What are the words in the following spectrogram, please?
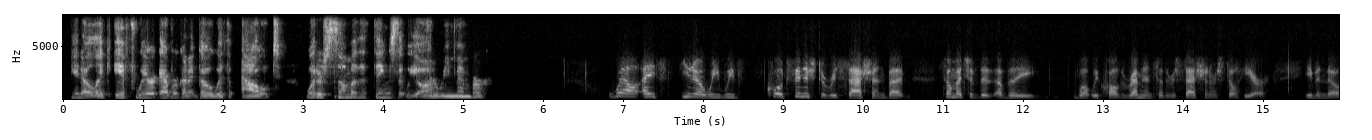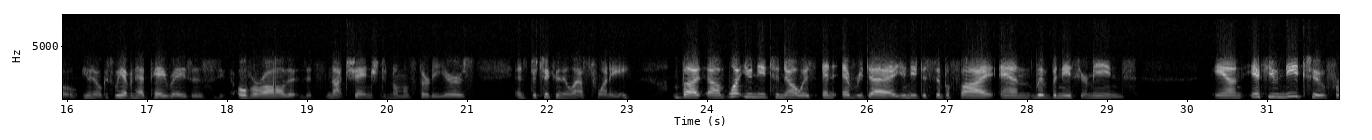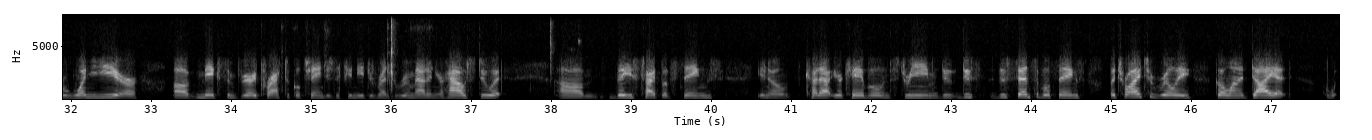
You know, like if we're ever going to go without, what are some of the things that we ought to remember? Well, I, you know, we we've quote finished a recession, but so much of the of the what we call the remnants of the recession are still here even though you know because we haven't had pay raises overall it's not changed in almost 30 years and particularly in the last 20 but um, what you need to know is and every day you need to simplify and live beneath your means. And if you need to for one year uh, make some very practical changes. If you need to rent a room out in your house do it. Um, these type of things you know cut out your cable and stream do do do sensible things but try to really go on a diet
